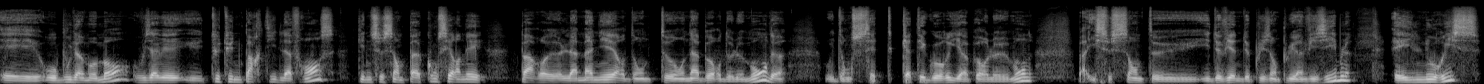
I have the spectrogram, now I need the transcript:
Et au bout d'un moment, vous avez toute une partie de la France qui ne se sent pas concernée par euh, la manière dont on aborde le monde, ou dont cette catégorie aborde le monde, bah, ils se sentent, euh, ils deviennent de plus en plus invisibles, et ils nourrissent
